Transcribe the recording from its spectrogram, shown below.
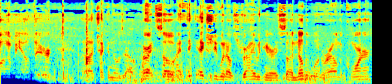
I'm gonna be out there uh, checking those out. All right. So I think actually when I was driving here, I saw another one around the corner.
